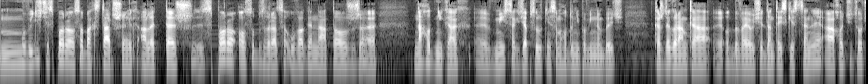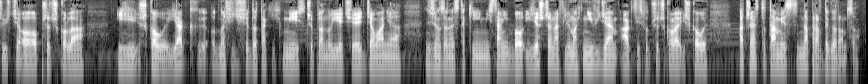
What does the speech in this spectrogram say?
Mówiliście sporo o osobach starszych, ale też sporo osób zwraca uwagę na to, że na chodnikach, e, w miejscach, gdzie absolutnie samochodu nie powinno być, każdego ranka e, odbywają się dantejskie sceny, a chodzi tu oczywiście o przedszkola i szkoły. Jak odnosicie się do takich miejsc? Czy planujecie działania związane z takimi miejscami? Bo jeszcze na filmach nie widziałem akcji spod przedszkola i szkoły, a często tam jest naprawdę gorąco.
